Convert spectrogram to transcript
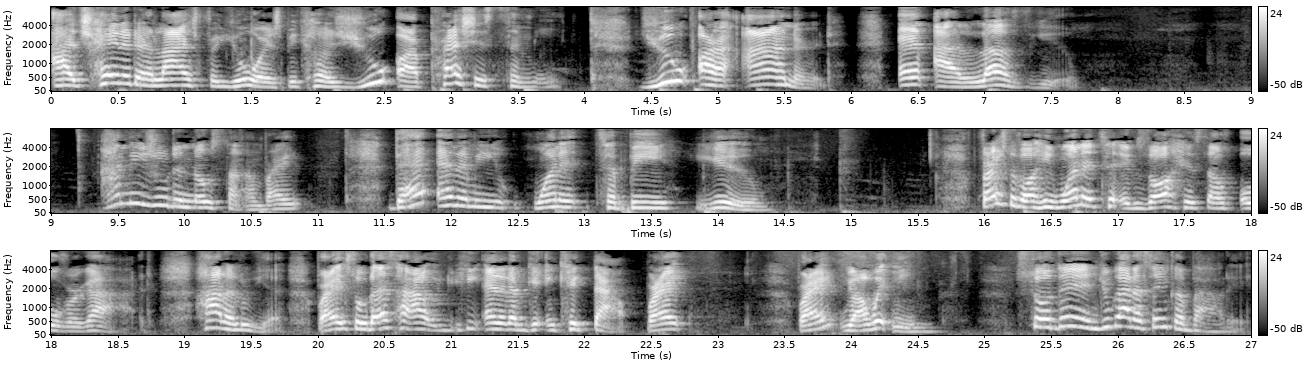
I traded their lives for yours because you are precious to me. You are honored and I love you. I need you to know something, right? That enemy wanted to be you. First of all, he wanted to exalt himself over God. Hallelujah. Right? So that's how he ended up getting kicked out, right? Right? Y'all with me? So then you got to think about it.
